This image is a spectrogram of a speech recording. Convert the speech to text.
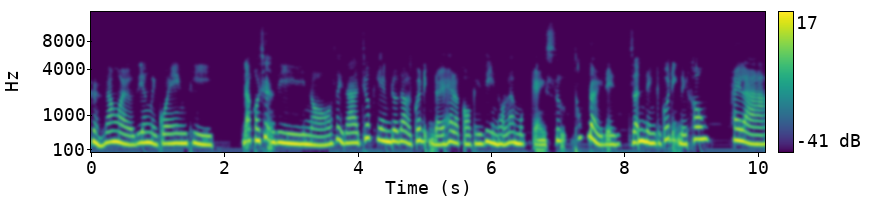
chuyển ra ngoài ở riêng này của em thì đã có chuyện gì nó xảy ra trước khi em đưa ra cái quyết định đấy? Hay là có cái gì nó là một cái sự thúc đẩy để dẫn đến cái quyết định đấy không? Hay là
